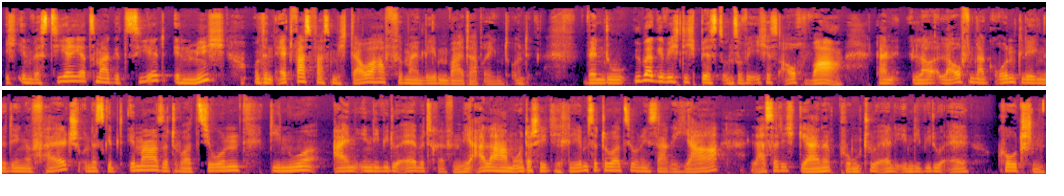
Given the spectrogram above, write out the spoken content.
ich investiere jetzt mal gezielt in mich und in etwas, was mich dauerhaft für mein Leben weiterbringt. Und wenn du übergewichtig bist und so wie ich es auch war, dann lau laufen da grundlegende Dinge falsch und es gibt immer Situationen, die nur ein individuell betreffen. Wir alle haben unterschiedliche Lebenssituationen. Ich sage ja, lasse dich gerne punktuell individuell coachen.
